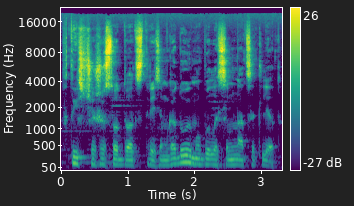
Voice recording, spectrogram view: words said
В 1623 году ему было 17 лет.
